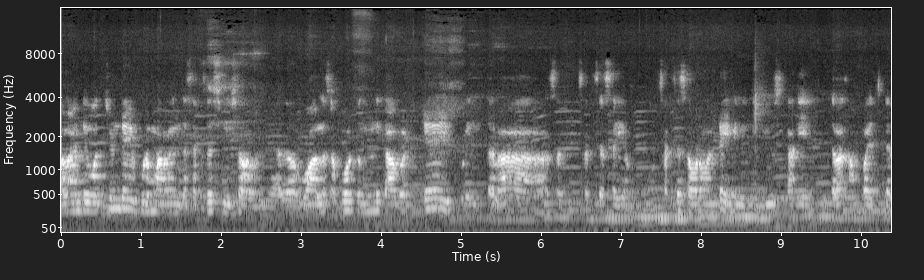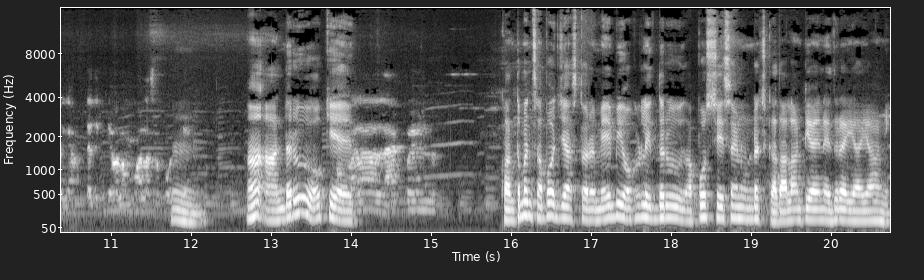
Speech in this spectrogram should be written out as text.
అలాంటివి వచ్చింటే ఇప్పుడు మనం ఇంత సక్సెస్ కదా వాళ్ళ సపోర్ట్ ఉంది కాబట్టే ఇప్పుడు ఇంతలా సక్సెస్ అయ్యాం. సక్సెస్ అవ్వడం అంటే ఇన్ని వ్యూస్ కానీ ఇంతలా సంపాదించగలిగాం. అంటే అది కేవలం వాళ్ళ సపోర్ట్ అందరూ ఓకే. కొంతమంది సపోర్ట్ చేస్తారు. మేబీ ఒకళ్ళు ఇద్దరు అపోజ్ చేసైనా ఉండొచ్చు కదా. అలాంటివి ఆయన ఎదురయ్యాయా అని.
